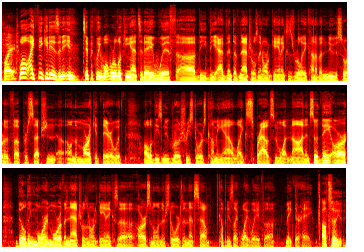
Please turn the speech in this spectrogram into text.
play? Well, I think it is, and, in typically what we're looking at today with uh, the the advent of naturals and organics is really kind of a new sort of uh, perception uh, on the market there with all of these new grocery stores coming out like Sprouts and whatnot, and so they are building more and more of a naturals and organics uh, arsenal in their stores, and that's how companies like White Wave uh, make their hay. I'll tell you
